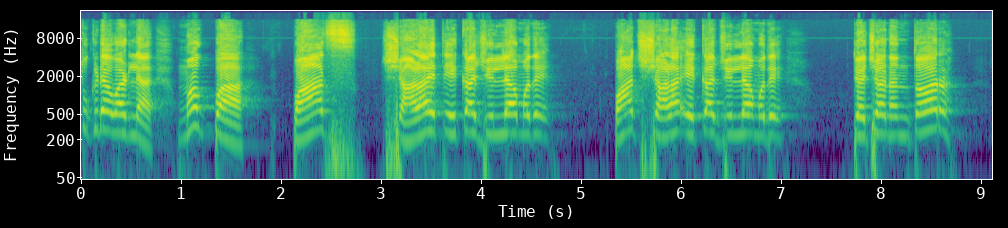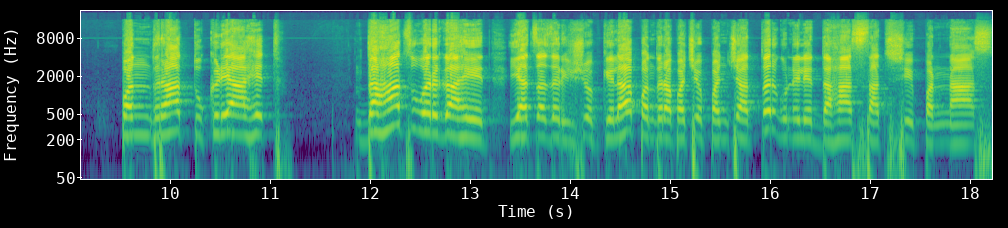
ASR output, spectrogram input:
तुकड्या वाढल्या. मग पा पाच शाळा आहेत एका जिल्ह्यामध्ये. पाच शाळा एका जिल्ह्यामध्ये. त्याच्यानंतर पंधरा तुकड्या आहेत. दहाच वर्ग आहेत. याचा जर हिशोब केला पंधरा पाचशे पंच्याहत्तर गुणिले दहा सातशे पन्नास.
